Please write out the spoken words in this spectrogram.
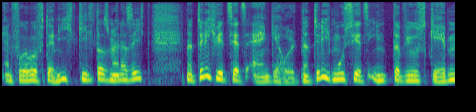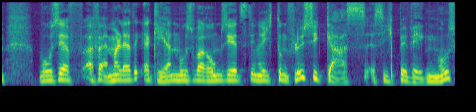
ein Vorwurf, der nicht gilt aus meiner Sicht. Natürlich wird sie jetzt eingeholt. Natürlich muss sie jetzt Interviews geben, wo sie auf, auf einmal erklären muss, warum sie jetzt in Richtung Flüssiggas sich bewegen muss.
